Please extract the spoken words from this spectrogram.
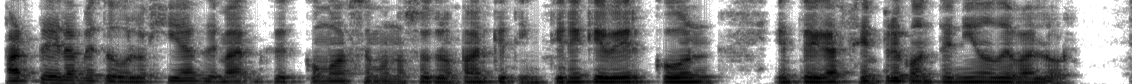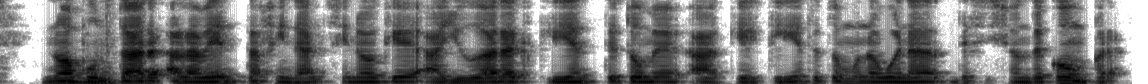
parte de las metodologías de cómo hacemos nosotros marketing tiene que ver con entregar siempre contenido de valor. No apuntar a la venta final, sino que ayudar al cliente tome, a que el cliente tome una buena decisión de compra.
